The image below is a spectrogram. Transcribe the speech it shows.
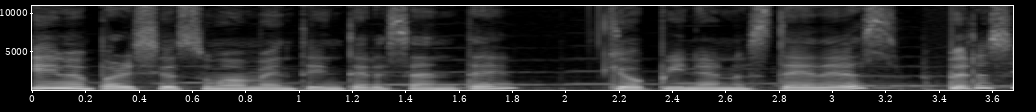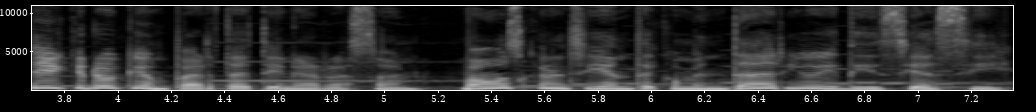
y me pareció sumamente interesante. ¿Qué opinan ustedes? Pero sí, creo que en parte tiene razón. Vamos con el siguiente comentario y dice así.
